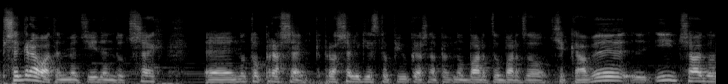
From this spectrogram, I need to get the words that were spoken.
przegrała ten mecz 1 do 3. E, no to Praszelik. Praszelik jest to piłkarz na pewno bardzo, bardzo ciekawy y, i trzeba go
